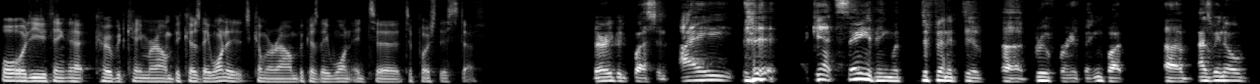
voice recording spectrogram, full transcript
or do you think that COVID came around because they wanted it to come around because they wanted to to push this stuff? Very good question. I I can't say anything with definitive uh, proof or anything, but uh, as we know,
